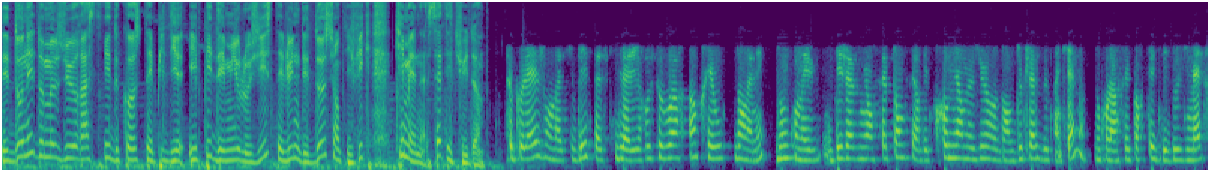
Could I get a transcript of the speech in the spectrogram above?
des données de mesure. Astrid Coste, épidémiologiste, est l'une des deux scientifiques qui mènent cette étude. Ce collège, on l'a ciblé parce qu'il allait recevoir un préau dans l'année. Donc, on est déjà venu en septembre faire des premières mesures dans deux classes de cinquième. Donc, on leur fait porter des dosimètres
